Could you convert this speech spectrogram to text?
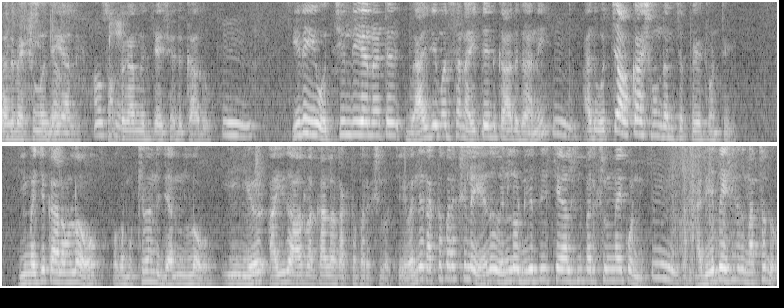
పర్యవేక్షణలో చేయాలి. సొంతగా మీరు చేసేది కాదు. ఇది వచ్చింది అని అంటే వాల్జిమర్స్ అని అయిపోయింది కాదు కానీ అది వచ్చే అవకాశం ఉందని చెప్పేటువంటి ఈ మధ్య కాలంలో ఒక ముఖ్యమైన జర్నల్లో ఈ ఏడు ఐదు ఆరు రకాల రక్త పరీక్షలు వచ్చాయి. ఇవన్నీ రక్త పరీక్షలే. ఏదో వెన్నులో నీరు తీసి చేయాల్సిన పరీక్షలు ఉన్నాయి కొన్ని. అది ఏ పేషెంట్కి నచ్చదు.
